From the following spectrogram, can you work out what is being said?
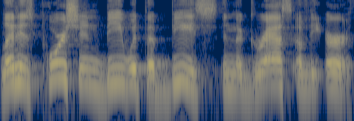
Let his portion be with the beasts in the grass of the earth.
